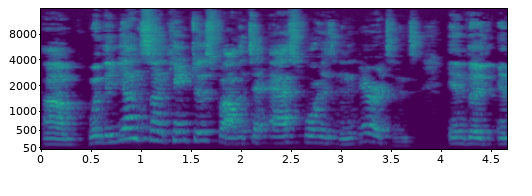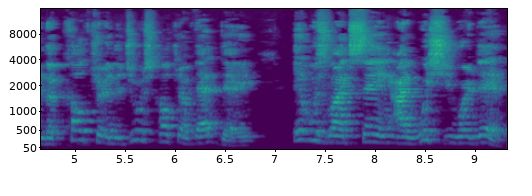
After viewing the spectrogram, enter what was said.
Um, when the young son came to his father to ask for his inheritance, in the in the culture, in the Jewish culture of that day, it was like saying, I wish you were dead.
